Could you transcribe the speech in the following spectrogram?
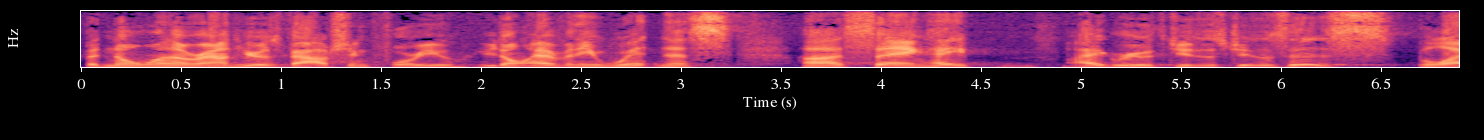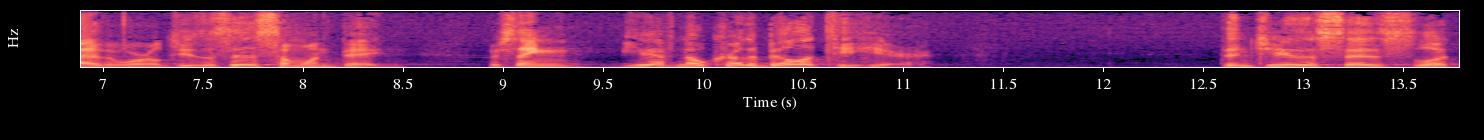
but no one around here is vouching for you. You don't have any witness uh, saying, hey, I agree with Jesus. Jesus is the light of the world. Jesus is someone big. They're saying, you have no credibility here. Then Jesus says, look,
